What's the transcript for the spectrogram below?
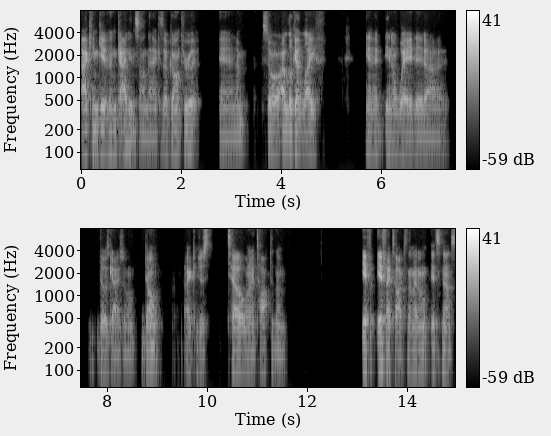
I can give them guidance on that because I've gone through it, and I'm so I look at life in a in a way that uh, those guys don't don't. I can just tell when I talk to them. If if I talk to them, I don't. It's not.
